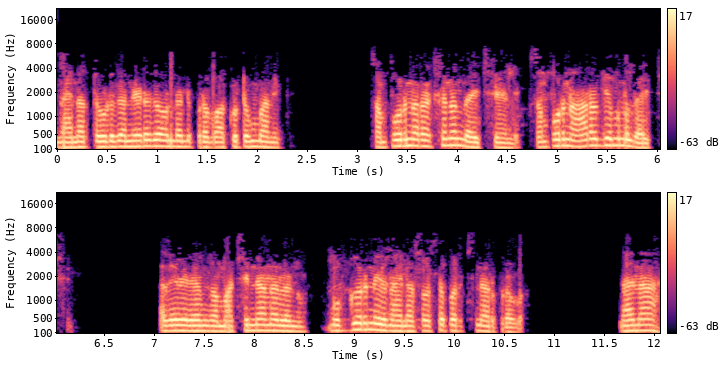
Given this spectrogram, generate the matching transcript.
నాయన తోడుగా నీడగా ఉండండి ప్రభా కుటుంబానికి. సంపూర్ణ రక్షణను దయచేయండి. సంపూర్ణ ఆరోగ్యమును దయచేయండి. అదే విధంగా మా చిన్నాన్నలను ముగ్గురిని నాయన స్వస్థపరిచినారు ప్రభా. నాయన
